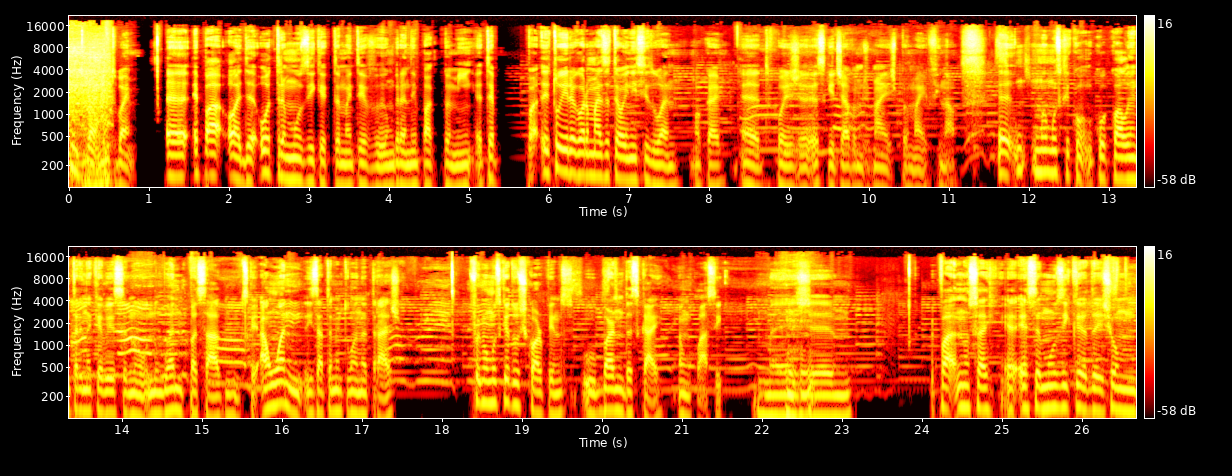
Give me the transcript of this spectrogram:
Muito bem, muito bem. Uh, epá, olha, outra música que também teve um grande impacto para mim, até eu estou a ir agora mais até ao início do ano, ok? Uh, depois uh, a seguir já vamos mais para meio final. Uma música com, com, a qual eu entrei na cabeça no, no, ano passado, há um ano, exatamente um ano atrás, foi uma música dos Scorpions, o Burn the Sky, é um clássico, mas. Uhum. Epá, não sei, essa música deixou-me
